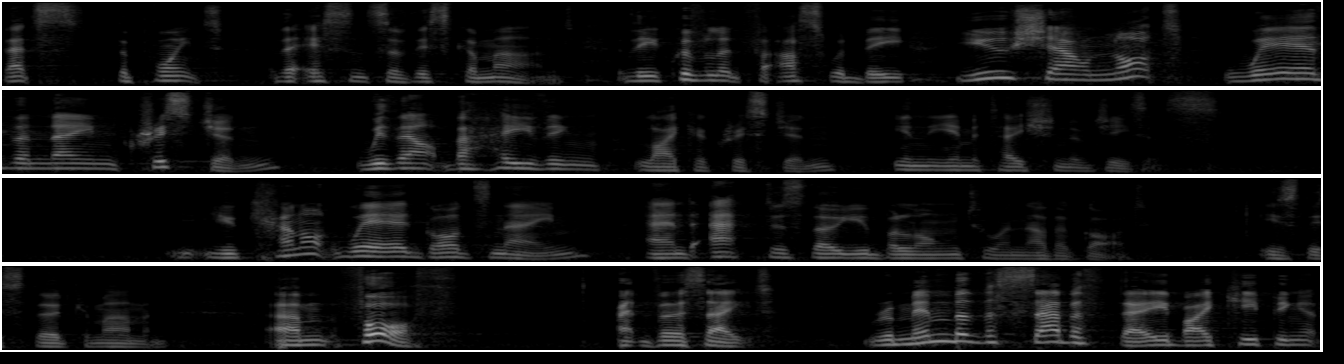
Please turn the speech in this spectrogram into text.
That's the point, the essence of this command. The equivalent for us would be you shall not wear the name Christian without behaving like a Christian in the imitation of Jesus. You cannot wear God's name and act as though you belong to another God, is this third commandment. Um, fourth, at verse 8, remember the Sabbath day by keeping it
